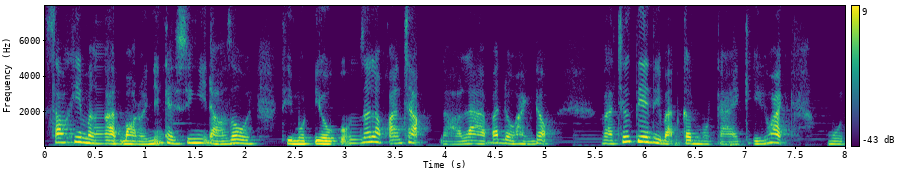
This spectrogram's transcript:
Sau khi mà gạt bỏ được những cái suy nghĩ đó rồi thì một điều cũng rất là quan trọng đó là bắt đầu hành động. Và trước tiên thì bạn cần một cái kế hoạch một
